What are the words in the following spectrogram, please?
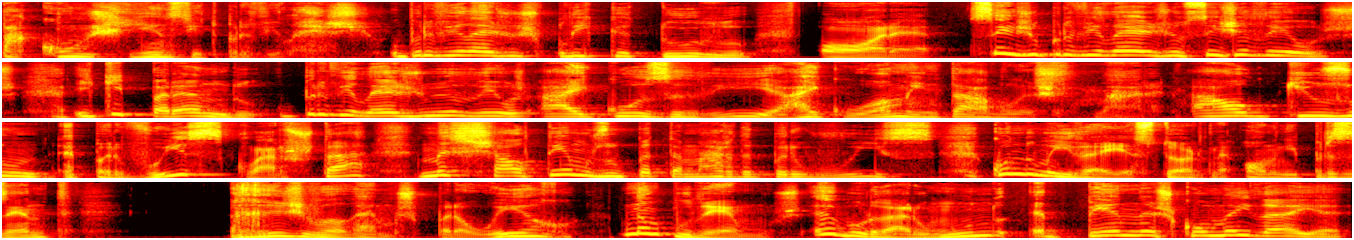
para a consciência de privilégio. O privilégio explica tudo. Ora, seja o privilégio, seja Deus, equiparando o privilégio a Deus. Ai, que ousadia, ai, que o homem está a blasfemar. Há algo que os une. A parvoíce, claro está, mas saltemos o patamar da parvoíce. Quando uma ideia se torna omnipresente, resvalamos para o erro, não podemos abordar o mundo apenas com uma ideia.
